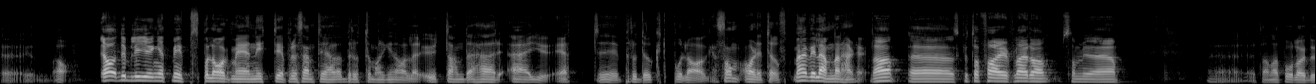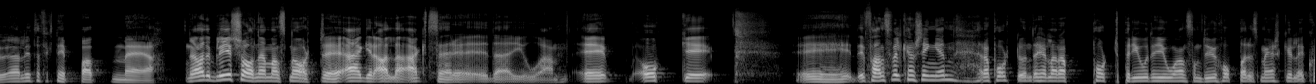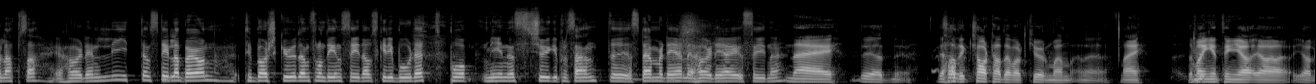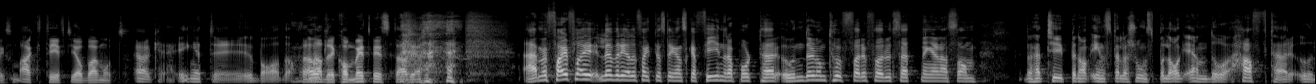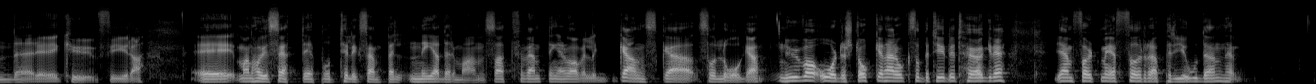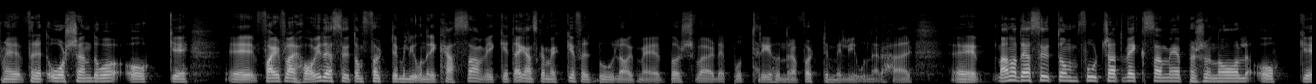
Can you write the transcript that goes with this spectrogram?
ja, Ja, det blir ju inget Mips-bolag med 90% bruttomarginaler, utan det här är ju ett eh, produktbolag som har det tufft. Men vi lämnar här nu. Ja, eh, ska vi ta Firefly då, som ju är eh, ett annat bolag du är lite förknippat med. Ja, det blir så när man snart eh, äger alla aktier där Johan. Eh, och Eh, det fanns väl kanske ingen rapport under hela rapportperioden Johan som du hoppades mer skulle kollapsa. Jag hörde en liten stilla bön till börsguden från din sida av skrivbordet på minus 20 procent. Eh, stämmer det eller hörde jag i syne? Nej, det, det hade Så. klart hade varit kul, men eh, nej. Det var ingenting jag, jag, jag liksom aktivt jobbar mot. Okej, okay, inget uh, bad då. Sen okay. hade det kommit, visst. Det hade jag. Nej, men Firefly levererade faktiskt en ganska fin rapport här under de tuffare förutsättningarna som den här typen av installationsbolag ändå haft här under eh, Q4. Eh, man har ju sett det på till exempel Nederman så att förväntningarna var väl ganska så låga. Nu var orderstocken här också betydligt högre jämfört med förra perioden eh, för ett år sedan då och Firefly har ju dessutom 40 miljoner i kassan, vilket är ganska mycket för ett bolag med ett börsvärde på 340 miljoner här. Man har dessutom fortsatt växa med personal och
